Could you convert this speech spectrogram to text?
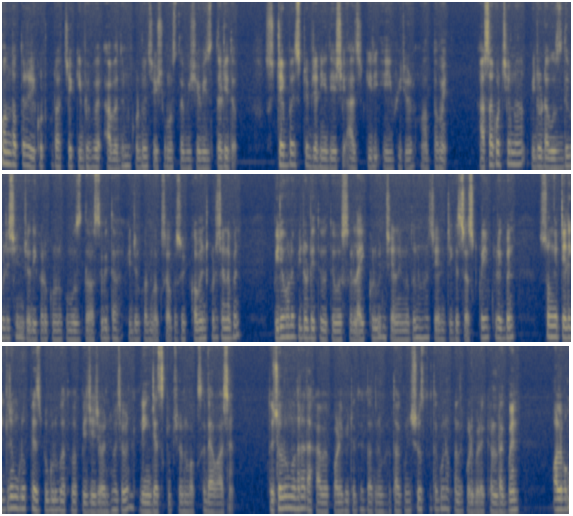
কোন দপ্তরে রিক্রুট করা হচ্ছে, কীভাবে আবেদন করবেন, সেই সমস্ত বিষয়ে বিস্তারিত স্টেপ বাই স্টেপ জানিয়ে দিয়েছি আজকের এই ভিডিওর মাধ্যমে। আশা করছি আপনার ভিডিওটা বুঝতে পেরেছেন। যদি কারও কোনো রকম বুঝতে অসুবিধা হয়, ভিডিওর কমেন্ট বক্সে অবশ্যই কমেন্ট করে জানাবেন। ভিডিও ভালো ভিডিওটিতে হতে অবশ্যই লাইক করবেন, চ্যানেল নতুন হলে চ্যানেলটিকে সাবস্ক্রাইব করে রাখবেন। সঙ্গে টেলিগ্রাম গ্রুপ, ফেসবুক গ্রুপ অথবা পেজে জয়েন হয়ে যাবেন। লিঙ্ক ডেসক্রিপশন বক্সে দেওয়া আছে। তো চলুন বন্ধুরা, দেখা হবে পরে ভিডিওতে। তাদের ভালো থাকবেন, সুস্থ থাকবেন, আপনাদের পরিবারের খেয়াল রাখবেন। অল এবং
